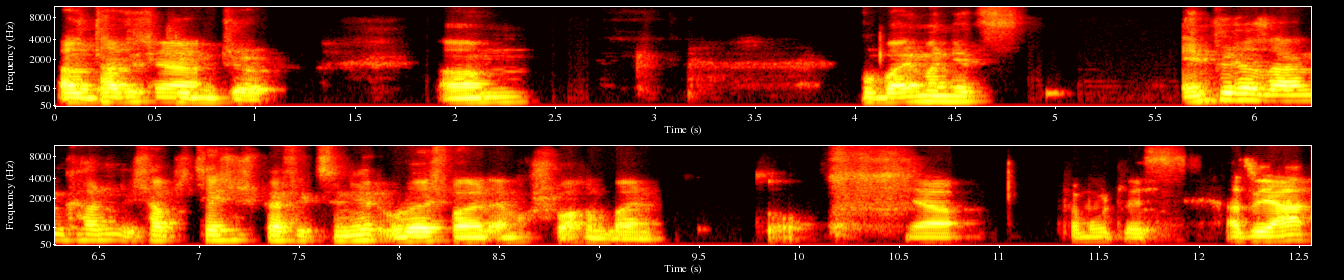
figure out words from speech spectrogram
Also tatsächlich ja. Clean Jerk. Ähm, wobei man jetzt entweder sagen kann, ich habe es technisch perfektioniert oder ich war halt einfach schwach im Bein. So. Ja, vermutlich. Also ja,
